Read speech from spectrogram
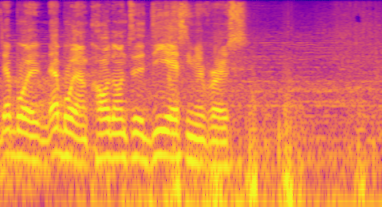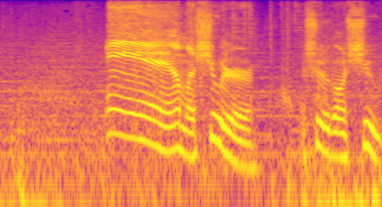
That boy that boy I'm called onto the DS universe. And I'm a shooter. A shooter gonna shoot.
